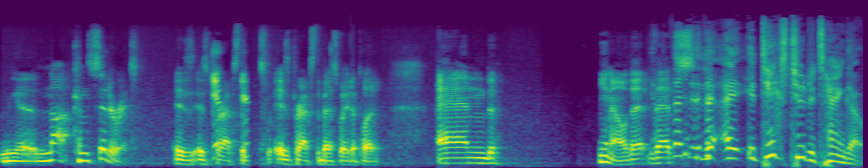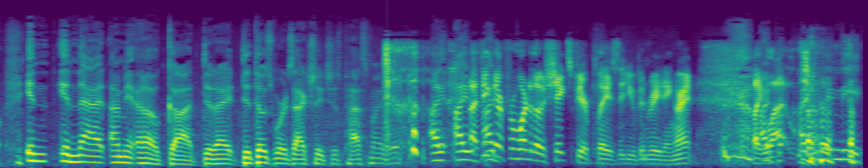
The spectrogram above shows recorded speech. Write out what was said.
not considerate is is perhaps. The, is perhaps the best way to put it. And you know that that's that, that, it takes two to tango. In in that i mean oh god did i did those words actually just pass my lips? I I, I, think I, they're from one of those shakespeare plays that you've been reading right? Like I, la- I blame the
